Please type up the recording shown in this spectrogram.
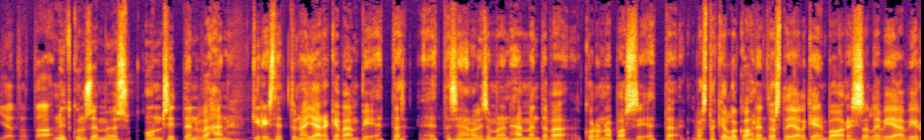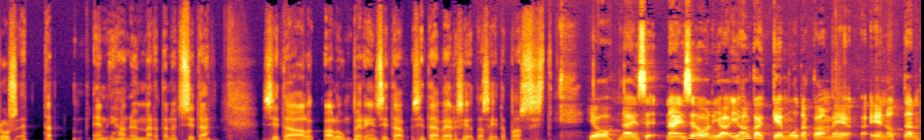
ja tota, nyt kun se myös on sitten vähän kiristettynä järkevämpi, että, että sehän oli semmoinen hämmentävä koronapassi, että vasta kello 12 jälkeen baarissa leviää virus, että en ihan ymmärtänyt sitä, sitä al- alun perin sitä, sitä versiota siitä passista. Joo, näin se, näin se on ja ihan kaikkea muutakaan me en ole tämän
